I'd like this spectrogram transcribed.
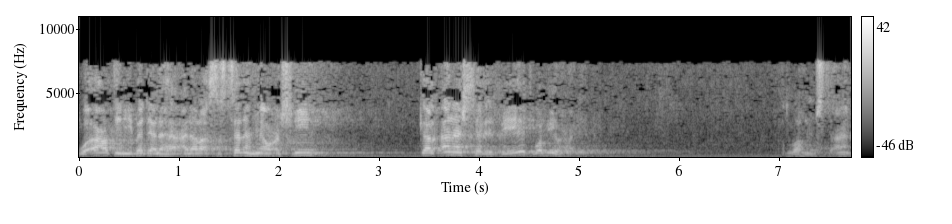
وأعطني بدلها على رأس السنة 120 قال أنا أشتري البيت وبيعه عليك. الله المستعان.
